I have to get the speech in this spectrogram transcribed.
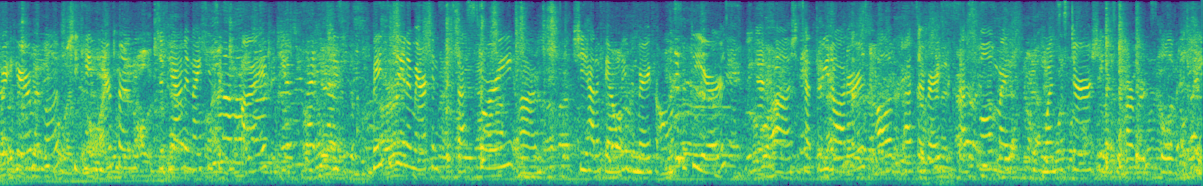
Right here, my mom, she came here from Japan in 1965, and she's, she's basically an American success story. Um, she had a family, been married for almost 50 years. Uh, she's had three daughters. All of us are very successful. My one sister, she went to Harvard School of Education,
